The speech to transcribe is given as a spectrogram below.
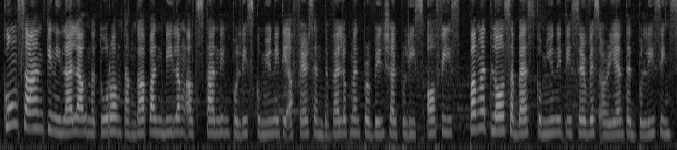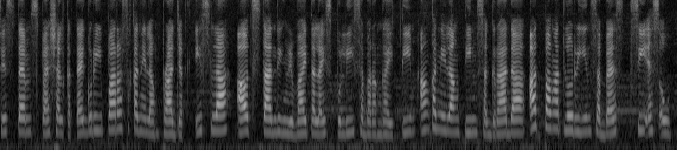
kung saan kinilala ang naturang tanggapan bilang Outstanding Police Community Affairs and Development Provincial Police Office, pangatlo sa Best Community Service-Oriented Policing System Special Category para sa kanilang Project Isla, Outstanding Revitalized Police sa Barangay Team, ang kanilang Team Sagrada, at pangatlo rin sa Best CSOP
